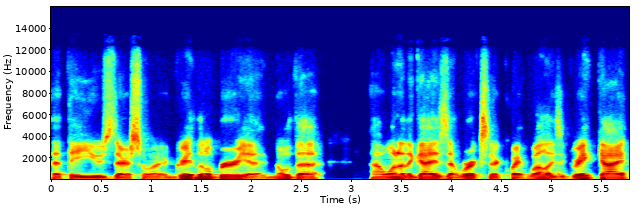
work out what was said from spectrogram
that they use there. So a great little brewery. I know the uh, one of the guys that works there quite well. He's a great guy.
